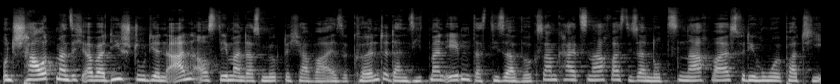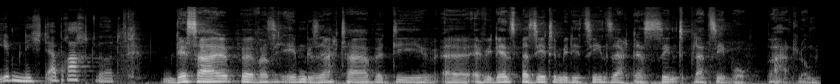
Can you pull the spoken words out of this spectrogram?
Und schaut man sich aber die Studien an, aus denen man das möglicherweise könnte, dann sieht man eben, dass dieser Wirksamkeitsnachweis, dieser Nutzennachweis für die Homöopathie eben nicht erbracht wird. Deshalb, äh, was ich eben gesagt habe, die äh, evidenzbasierte Medizin sagt, das sind Placebo-Behandlungen.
